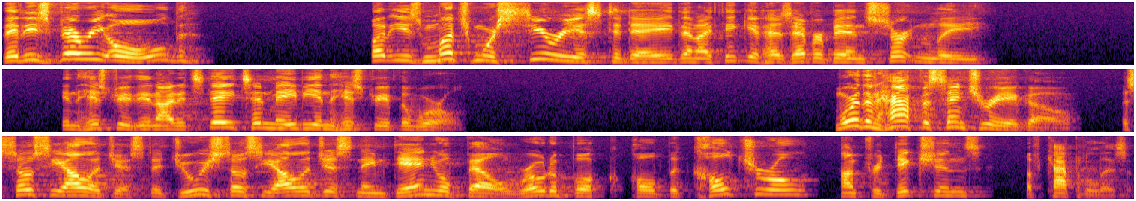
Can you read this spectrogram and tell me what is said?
that is very old, but is much more serious today than I think it has ever been, certainly in the history of the United States and maybe in the history of the world. More than half a century ago, a sociologist, a Jewish sociologist named Daniel Bell, wrote a book called The Cultural Contradictions of Capitalism.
